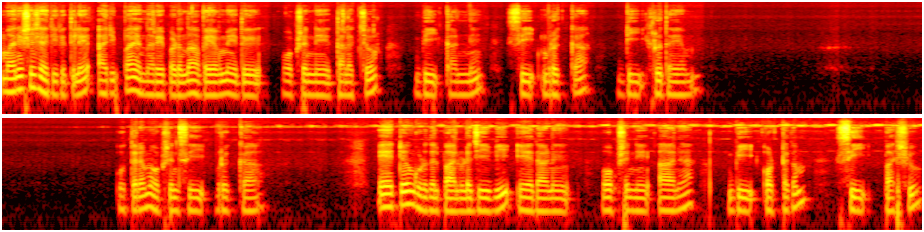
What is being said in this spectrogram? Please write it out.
മനുഷ്യ ശരീരത്തിലെ അരിപ്പ എന്നറിയപ്പെടുന്ന അവയവം ഏത്? ഓപ്ഷൻ എ തലച്ചോർ ബി കണ്ണ് സി മൃക്ക ഡി ഹൃദയം. ഉത്തരം ഓപ്ഷൻ സി വൃക്ക. ഏറ്റവും കൂടുതൽ പാലുള്ള ജീവി ഏതാണ്? ഓപ്ഷൻ എ ആന ബി ഒട്ടകം സി പശു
